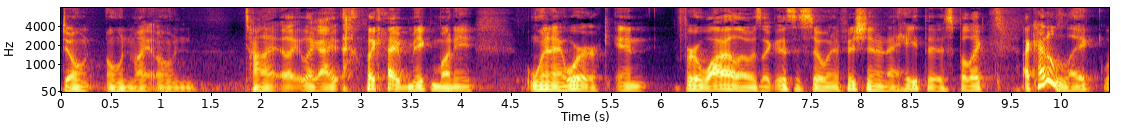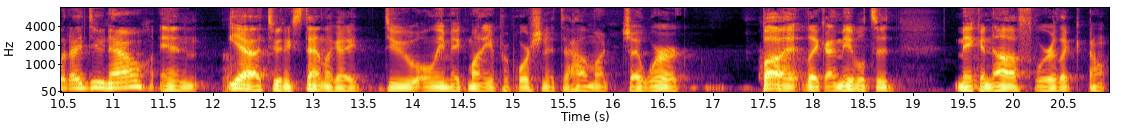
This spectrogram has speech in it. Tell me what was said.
don't own my own time. Like, like I like I make money when I work. And for a while, I was like, this is so inefficient and I hate this. But like, I kind of like what I do now. And yeah, to an extent, like I do only make money proportionate to how much I work. But like, I'm able to make enough where like I don't,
